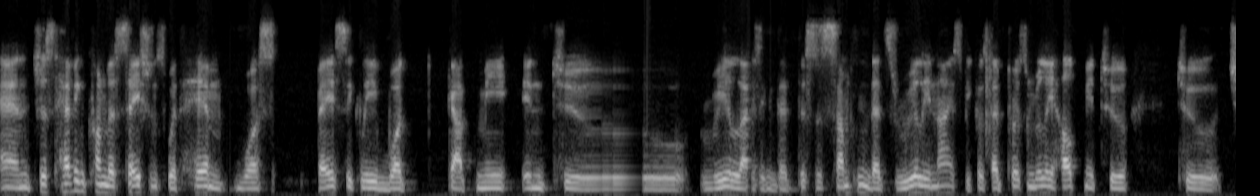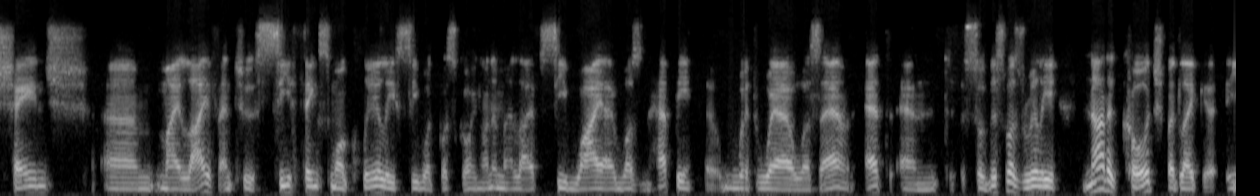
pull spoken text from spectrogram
And just having conversations with him was basically what got me into realizing that this is something that's really nice because that person really helped me to to change um, my life and to see things more clearly see what was going on in my life see why i wasn't happy uh, with where i was at. And so this was really not a coach but like a, a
